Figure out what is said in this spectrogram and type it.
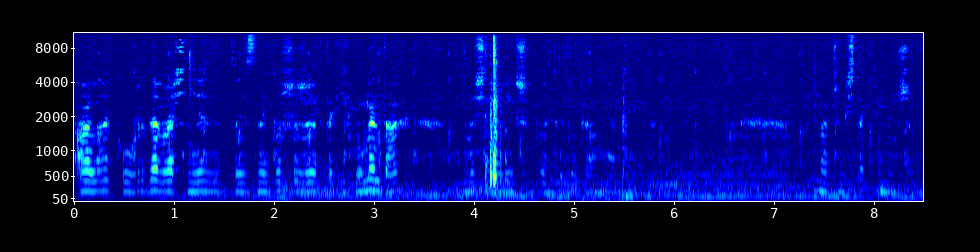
Ale kurde, właśnie to jest najgorsze, że w takich momentach właśnie największe błędy popełniamy. Na czymś takim możemy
